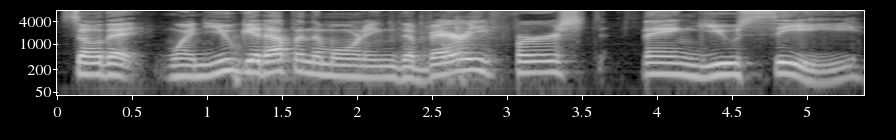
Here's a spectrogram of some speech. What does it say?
so that when you get up in the morning, the very first thing you see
